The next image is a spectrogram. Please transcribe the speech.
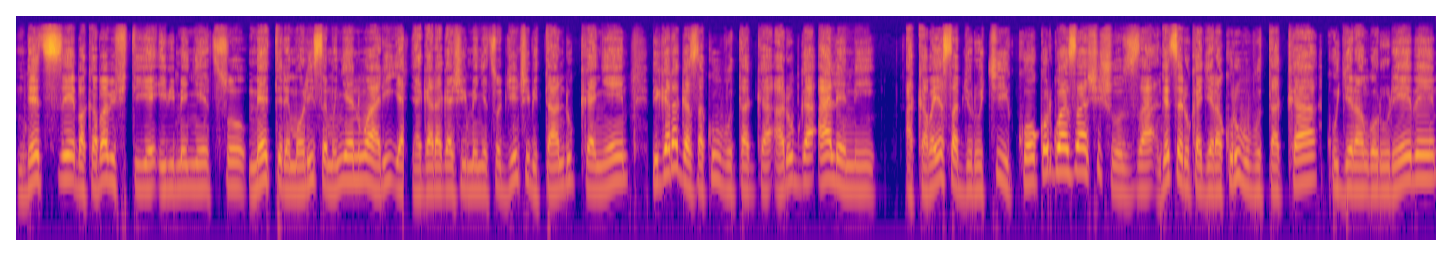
ndetse bakaba babifitiye ibimenyetso. Metere maurice munyentwari ya- yagaragaje ibimenyetso byinshi bitandukanye bigaragaza ko ubu butaka ari ubwa aleni akaba yasabye urukiko ko rwazashishoza ndetse rukagera kuri ubu butaka kugira ngo rurebe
